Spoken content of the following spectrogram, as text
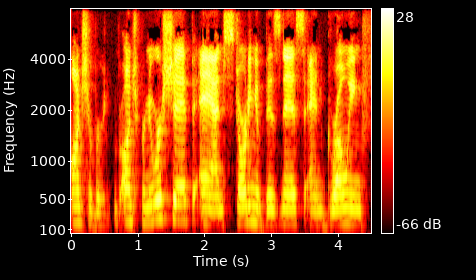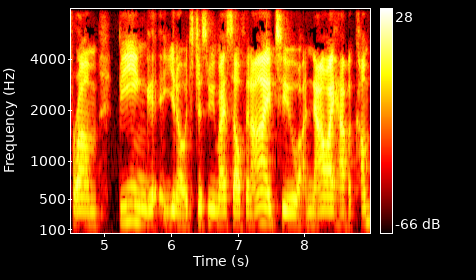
entrepreneurship and starting a business and growing from being, you know, it's just me, myself, and I to now I have a company,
